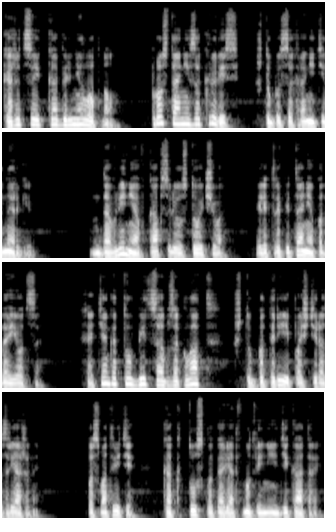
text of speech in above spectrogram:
Кажется, и кабель не лопнул. Просто они закрылись, чтобы сохранить энергию. Давление в капсуле устойчиво, электропитание подается. Хотя готов биться об заклад, что батареи почти разряжены. Посмотрите, как тускло горят внутренние индикаторы.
